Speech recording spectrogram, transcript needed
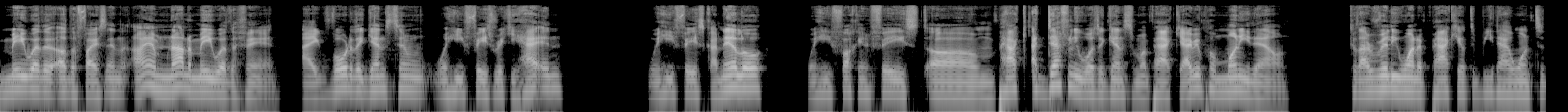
Mayweather other fights, and I am not a Mayweather fan. I voted against him when he faced Ricky Hatton, when he faced Canelo, when he fucking faced um Pac. I definitely was against him on Pacquiao. I even put money down because I really wanted Pacquiao to be that one to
